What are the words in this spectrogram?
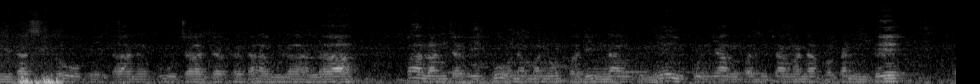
มิตัสสิโตเปตานะภูจาจะกตาอุลาลาปาลันจะวิภูนมนุปดินนังปุญเยปุญญังปสิตังอนัปปกันเต ภ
